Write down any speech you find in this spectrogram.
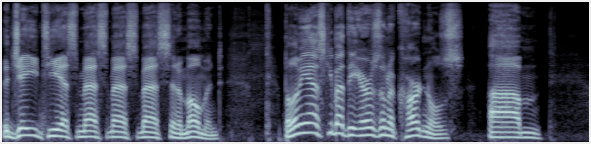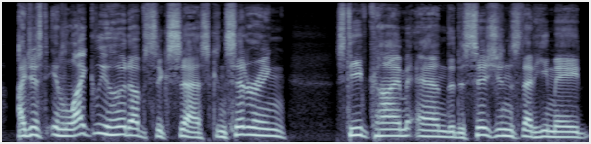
the JETS mess, mess, mess in a moment. But let me ask you about the Arizona Cardinals. Um, I just, in likelihood of success, considering – Steve Keim and the decisions that he made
